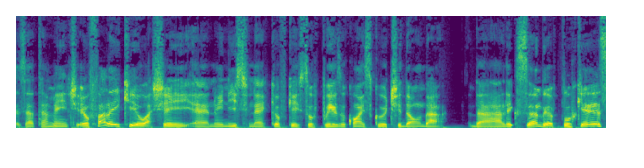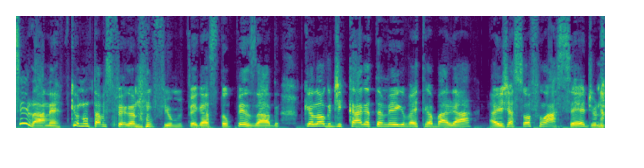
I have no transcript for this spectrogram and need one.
Exatamente. Eu falei que eu achei é, no início, né, que eu fiquei surpreso com a escrutidão da, da Alexandra, porque, sei lá, né? Porque eu não tava esperando um filme pegasse tão pesado. Porque logo de cara também ele vai trabalhar, aí já sofre um assédio na,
